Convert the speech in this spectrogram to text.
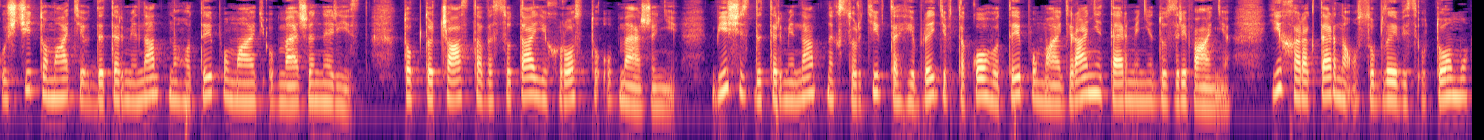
Кущі томатів детермінантного типу мають обмежений ріст, тобто час та висота їх росту обмежені. Більшість детермінантних сортів та гібридів такого типу мають ранні терміни дозрівання. Їх характерна особливість у тому,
